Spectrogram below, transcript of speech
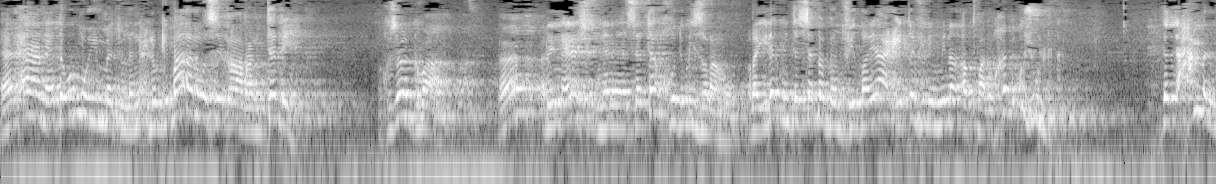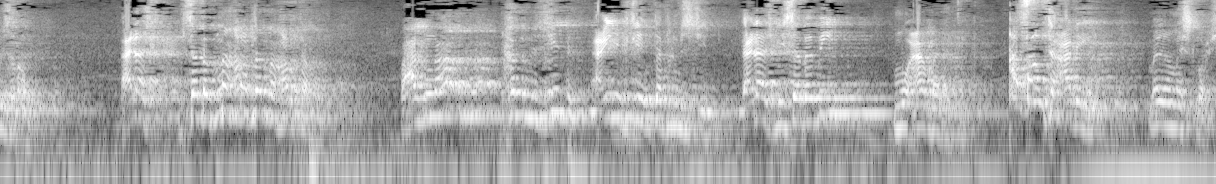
الآن هذا هو مهمتنا. نحن كبارا وصغارا انتبه. خصوصا الكبار ها؟ لأن علاش؟ لأن ستأخذ وزره. راي لا كنت سببا في ضياع طفل من الأطفال. وخليك وش لك؟ تتحمل وزره. علاش؟ بسبب نهرة نهرته واحد النهار دخل المسجد عيفتي انت في المسجد. علاش؟ بسبب معاملتك. قصرت عليه. ما يصلحش.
